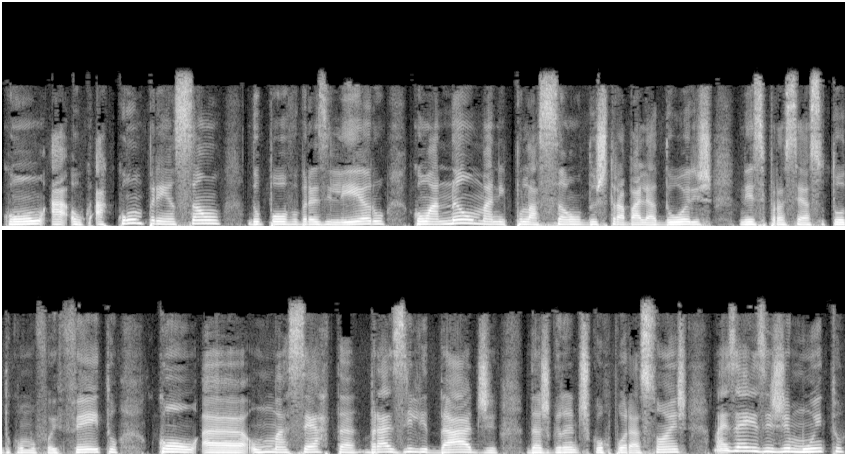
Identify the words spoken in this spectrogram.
com a, a, compreensão do povo brasileiro, com a não manipulação dos trabalhadores nesse processo todo como foi feito, com uh, uma certa brasilidade das grandes corporações, mas é exigir muito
